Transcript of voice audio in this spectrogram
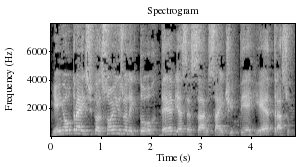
E em outras situações, o eleitor deve acessar o site tre-pi.juiz.br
